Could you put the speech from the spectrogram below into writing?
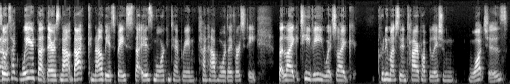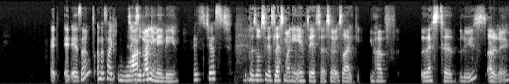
So it's like weird that there's now that can now be a space that is more contemporary and can have more diversity. But like TV, which like pretty much the entire population watches, it it isn't. And it's like Because what of the money, maybe. It's just Because obviously there's less money in theatre, so it's like you have less to lose. I don't know.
